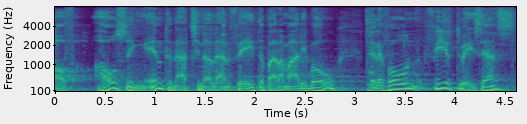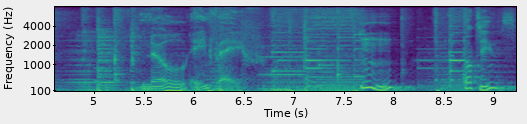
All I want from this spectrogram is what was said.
Of Housing International NV te Paramaribo, telefoon 426 015. Hmm, tot ziens.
